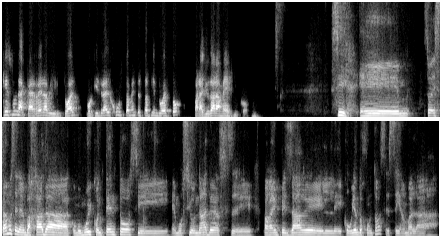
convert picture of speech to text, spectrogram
qué es una carrera virtual, porque Israel justamente está haciendo esto para ayudar a México. Sí, em, estamos en la embajada como muy contentos y emocionados eh, para empezar el eh, Corriendo Juntos, se llama la,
